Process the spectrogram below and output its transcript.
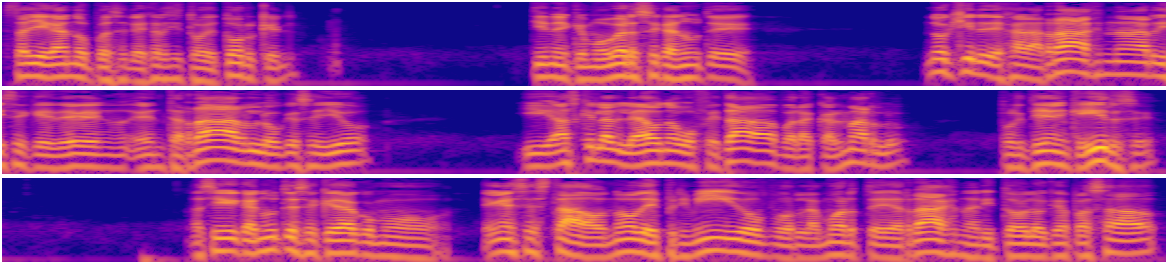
está llegando pues el ejército de Torkel. Tiene que moverse Canute. No quiere dejar a Ragnar, dice que deben enterrarlo, qué sé yo. Y Askeladd le da una bofetada para calmarlo, porque tienen que irse. Así que Canute se queda como en ese estado, ¿no? Deprimido por la muerte de Ragnar y todo lo que ha pasado.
